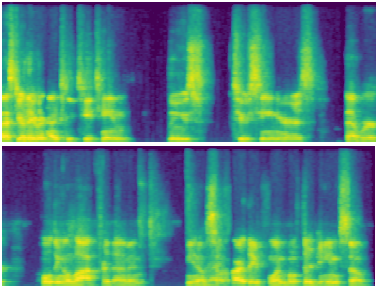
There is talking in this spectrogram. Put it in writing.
last year, they were an NTT team, lose two seniors that were holding a lot for them. And, you know, right. so far they've won both their games. So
